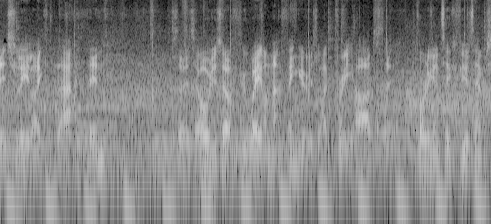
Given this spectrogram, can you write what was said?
Literally like that thin. So to hold yourself, your weight on that finger is like pretty hard. So probably gonna take a few attempts.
